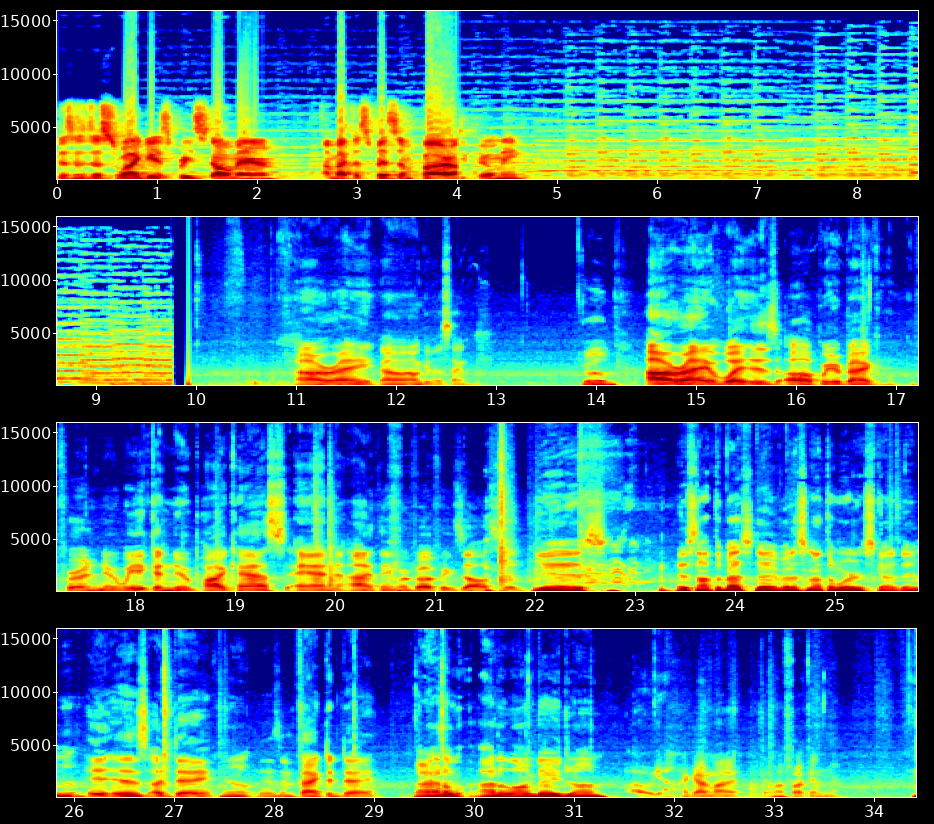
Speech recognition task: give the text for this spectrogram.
This is the swaggiest freestyle, man. I'm about to spit some fire. You feel me? All right. Oh, I'll give it a second. Good. All right. What is up? We're back for a new week, a new podcast, and I think we're both exhausted. Yes. it's not the best day, but it's not the worst. God damn it. It is a day. it. Yeah. It is in fact a day. I had a I had a long day, John. Oh yeah, I got my got my fucking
